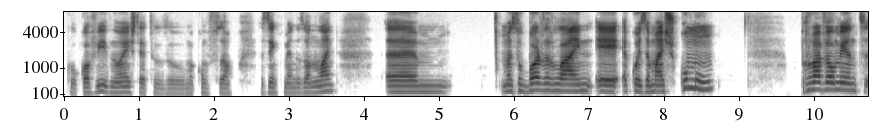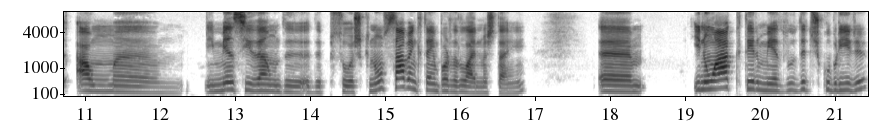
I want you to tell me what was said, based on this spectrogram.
com o Covid, não é? Isto é tudo uma confusão, as encomendas online. Um, mas o borderline é a coisa mais comum. Provavelmente há uma imensidão de, de pessoas que não sabem que têm borderline, mas têm. Um, e não há que ter medo de descobrir,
